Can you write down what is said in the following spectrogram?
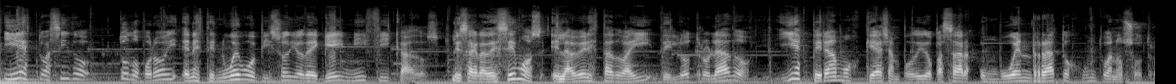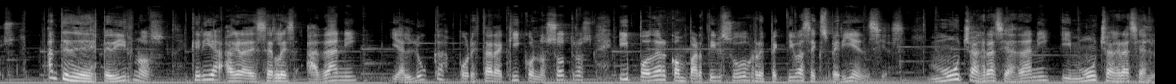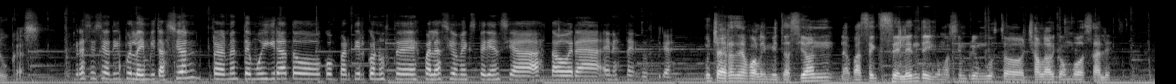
Y esto ha sido todo por hoy en este nuevo episodio de Gamificados. Les agradecemos el haber estado ahí del otro lado y esperamos que hayan podido pasar un buen rato junto a nosotros. Antes de despedirnos, quería agradecerles a Dani y a Lucas por estar aquí con nosotros y poder compartir sus respectivas experiencias. Muchas gracias Dani y muchas gracias Lucas. Gracias a ti por la invitación. Realmente muy grato compartir con ustedes cuál ha sido mi experiencia hasta ahora en esta industria. Muchas gracias por la invitación, la pasé excelente y como siempre un gusto charlar con vos, Ale.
